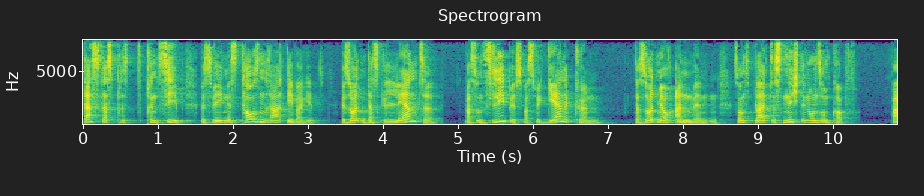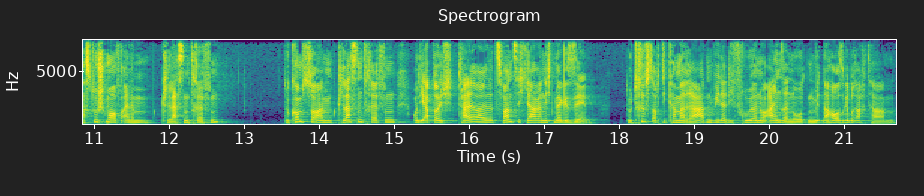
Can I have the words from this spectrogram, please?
Das ist das Prinzip, weswegen es tausend Ratgeber gibt. Wir sollten das Gelernte, was uns lieb ist, was wir gerne können, das sollten wir auch anwenden, sonst bleibt es nicht in unserem Kopf. Warst du schon mal auf einem Klassentreffen? Du kommst zu einem Klassentreffen und ihr habt euch teilweise 20 Jahre nicht mehr gesehen. Du triffst auch die Kameraden wieder, die früher nur Einsernoten mit nach Hause gebracht haben.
